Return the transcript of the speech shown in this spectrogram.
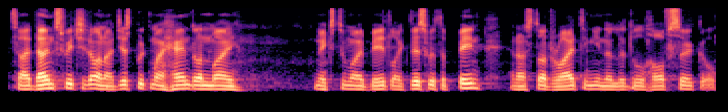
So I don't switch it on. I just put my hand on my next to my bed like this with a pen, and I start writing in a little half circle.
